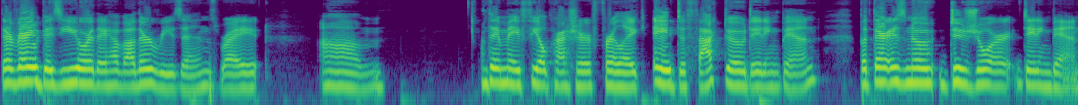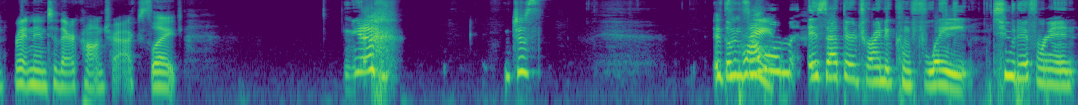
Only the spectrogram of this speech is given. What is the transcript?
they're very busy or they have other reasons, right? Um they may feel pressure for like a de facto dating ban, but there is no de jure dating ban written into their contracts. Like yeah. Just it's the insane. problem is that they're trying to conflate two different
